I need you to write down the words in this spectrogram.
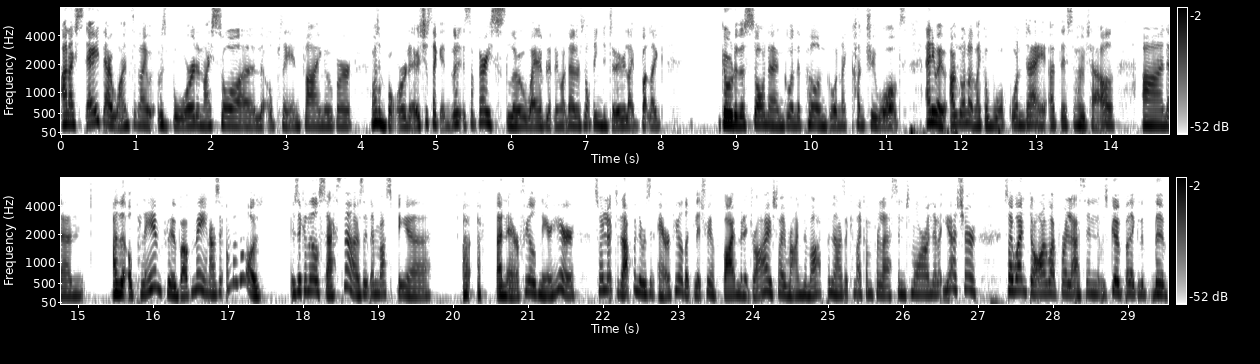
And I stayed there once, and I was bored, and I saw a little plane flying over. I wasn't bored. It was just like it's a very slow way of living out there. There's nothing to do, like but like go to the sauna and go in the pool and go on like country walks. Anyway, I was on like a walk one day at this hotel, and um, a little plane flew above me, and I was like, oh my god, it was like a little Cessna. I was like, there must be a, a, a, an airfield near here. So I looked it up, and there was an airfield, like literally a five minute drive. So I rang them up, and I was like, can I come for a lesson tomorrow? And they're like, yeah, sure. So I went down, went for a lesson. It was good, but like the, the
